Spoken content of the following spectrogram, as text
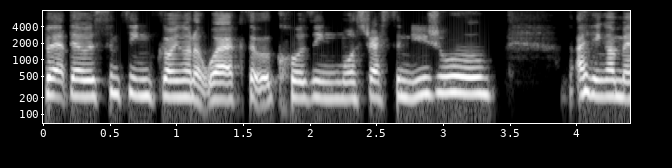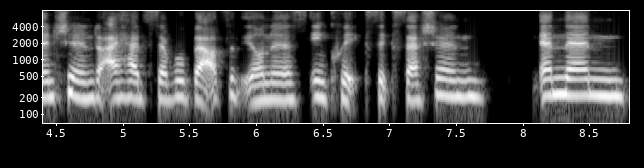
But there was some things going on at work that were causing more stress than usual. I think I mentioned I had several bouts of illness in quick succession. And then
